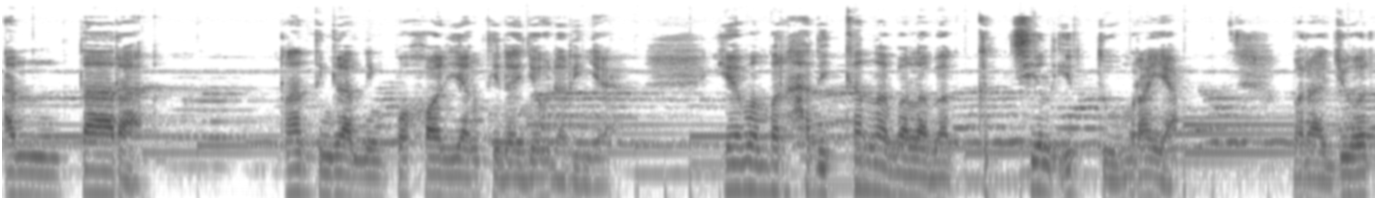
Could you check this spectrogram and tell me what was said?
antara ranting-ranting pohon yang tidak jauh darinya. Ia memperhatikan laba-laba kecil itu merayap, merajut,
